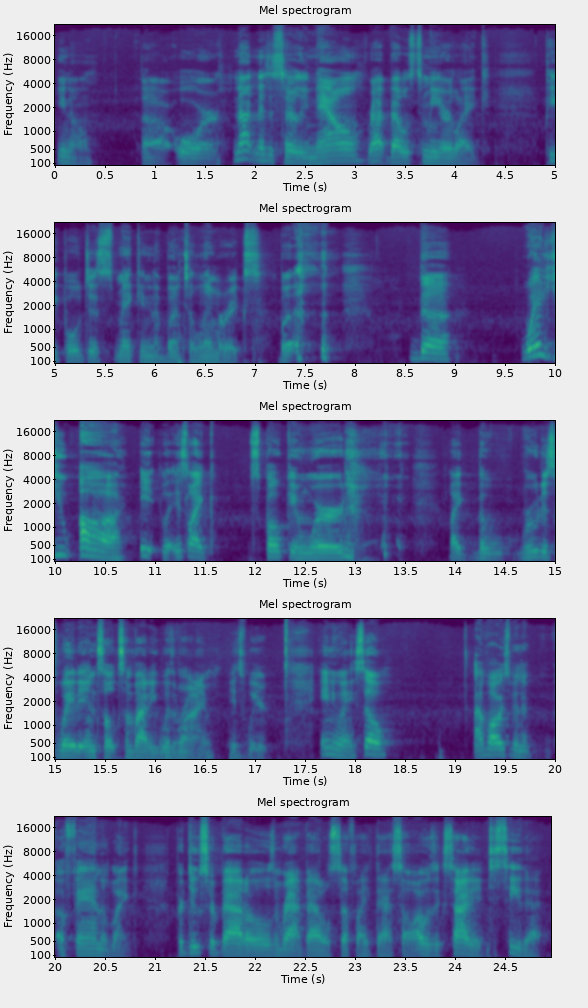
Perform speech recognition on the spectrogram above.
you know, uh, or not necessarily now. Rap battles to me are like people just making a bunch of limericks, but the way you are, it, it's like spoken word. like the rudest way to insult somebody with rhyme. It's weird. Anyway, so I've always been a, a fan of like producer battles and rap battles, stuff like that. So I was excited to see that.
